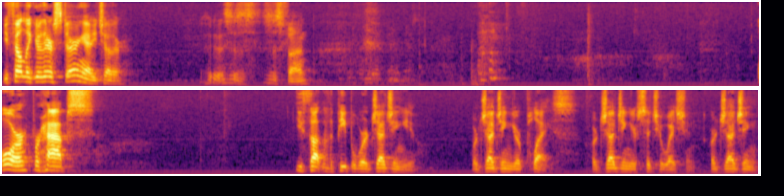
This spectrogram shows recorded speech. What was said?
You felt like you're there staring at each other. This is, this is fun. Or perhaps you thought that the people were judging you, or judging your place, or judging your situation, or judging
